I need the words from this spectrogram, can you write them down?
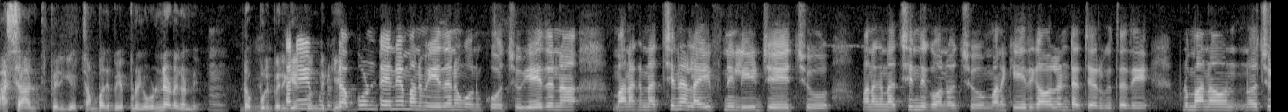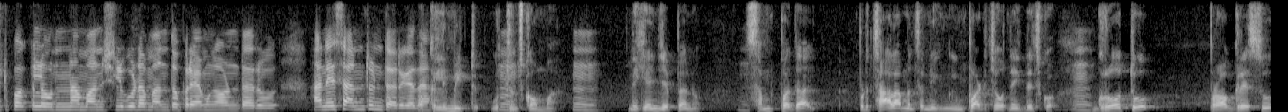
అశాంతి పెరిగే సంపద ఎప్పుడు ఎవరిని అడగండి? డబ్బులు పెరిగే కొందికి డబ్బు ఉంటేనే మనం ఏదైనా కొనుక్కోవచ్చు. ఏదైనా మనకు నచ్చిన లైఫ్ని లీడ్ చేయొచ్చు. మనకు నచ్చింది కొనొచ్చు. మనకి ఏది కావాలంటే అది జరుగుతుంది. ఇప్పుడు మనం చుట్టుపక్కల ఉన్న మనుషులు కూడా మనతో ప్రేమగా ఉంటారు అనేసి అంటుంటారు కదా. లిమిట్ గుర్తుంచుకోమ్మా. నీకేం చెప్పాను? సంపద ఇప్పుడు చాలా మంది నీకు ఇంపార్టెంట్ చదువుతుంది నీకు తెచ్చుకో గ్రోత్ ప్రోగ్రెస్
